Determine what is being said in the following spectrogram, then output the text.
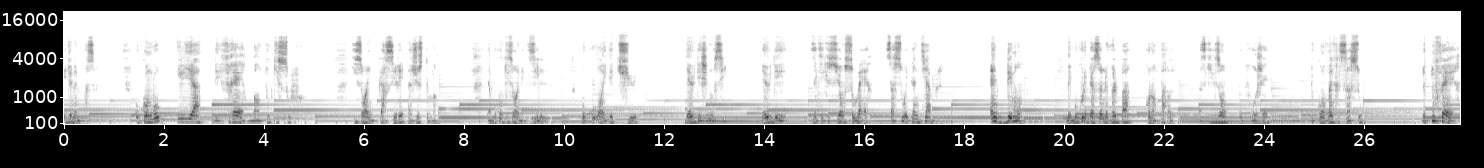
et Dieu n'aime pas ça. Au Congo, il y a des frères bantous qui souffrent, qui sont incarcérés injustement. Il y a beaucoup qui sont en exil, beaucoup ont été tués. Il y a eu des génocides, il y a eu des exécutions sommaires. Sassou est un diable, un démon. Mais beaucoup de personnes ne veulent pas qu'on en parle parce qu'ils ont pour projet de convaincre Sassou de tout faire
